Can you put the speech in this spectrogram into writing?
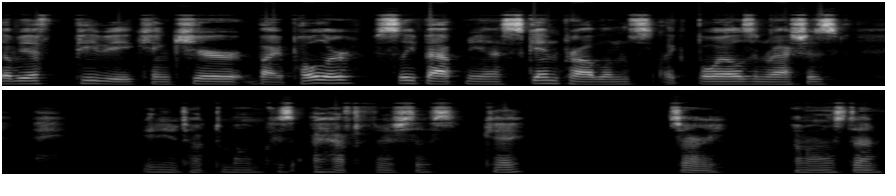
WFPB can cure bipolar, sleep apnea, skin problems like boils and rashes. Hey, you need to talk to mom because I have to finish this, okay? Sorry, I'm almost done.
